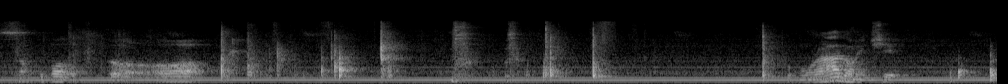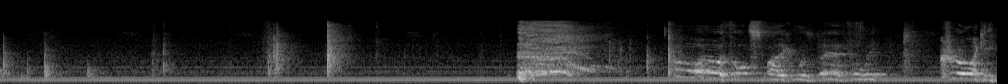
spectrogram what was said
suck the bottle. Oh. Put more argon shit. Oh, I thought smoking was bad for me. Crikey.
